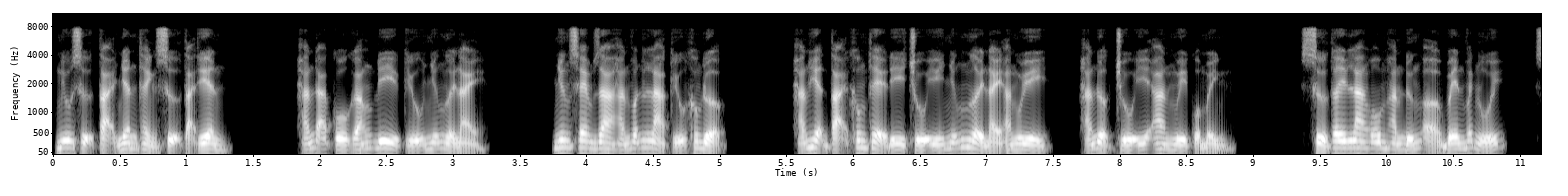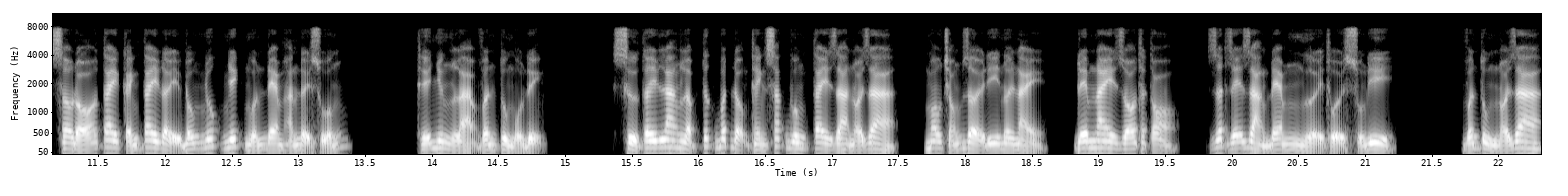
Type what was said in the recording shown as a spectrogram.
Như sự tại nhân thành sự tại thiên. Hắn đã cố gắng đi cứu những người này, nhưng xem ra hắn vẫn là cứu không được. Hắn hiện tại không thể đi chú ý những người này an nguy, hắn được chú ý an nguy của mình sử tây lang ôm hắn đứng ở bên vách núi, sau đó tay cánh tay đẩy bông nhúc nhích muốn đem hắn đẩy xuống. Thế nhưng là vân tùng ổn định. Sử tây lang lập tức bất động thanh sắc vung tay ra nói ra, mau chóng rời đi nơi này, đêm nay gió thật to, rất dễ dàng đem người thổi xuống đi. Vân tùng nói ra,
